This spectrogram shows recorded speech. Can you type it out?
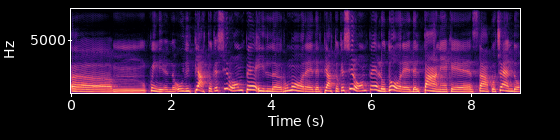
Uh, quindi il piatto che si rompe, il rumore del piatto che si rompe, l'odore del pane che sta cuocendo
